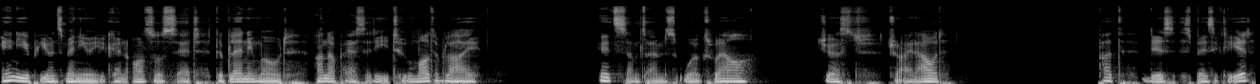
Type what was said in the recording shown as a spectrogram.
In the appearance menu you can also set the blending mode on opacity to multiply. It sometimes works well, just try it out. But this is basically it.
